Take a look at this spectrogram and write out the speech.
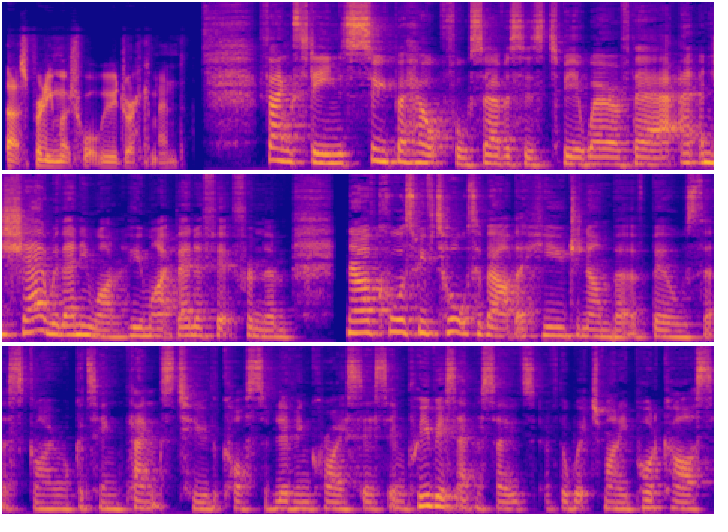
that's pretty much what we would recommend. Thanks, Dean. Super helpful services to be aware of there and share with anyone who might benefit from them. Now, of course, we've talked about the huge number of bills that are skyrocketing thanks to the cost of living crisis in previous episodes of the Which Money podcast.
